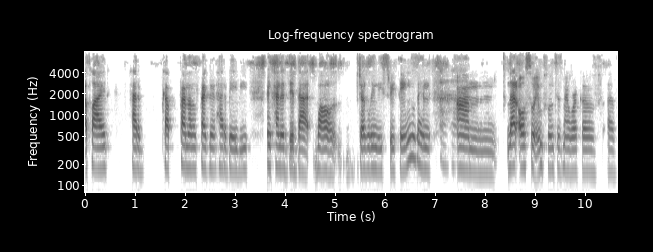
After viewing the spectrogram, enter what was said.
applied, had a got found out I was pregnant, had a baby, and kind of did that while juggling these three things. And uh-huh. um, that also influences my work of of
